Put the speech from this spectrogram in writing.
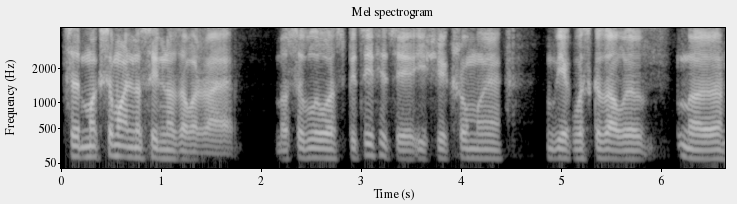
це максимально сильно заважає, особливо специфіці, і що якщо ми, як ви сказали, м, е,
